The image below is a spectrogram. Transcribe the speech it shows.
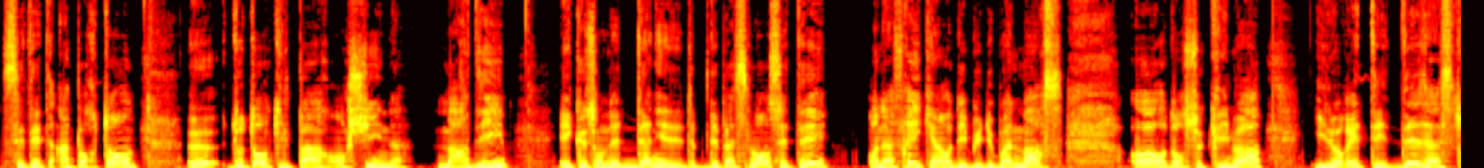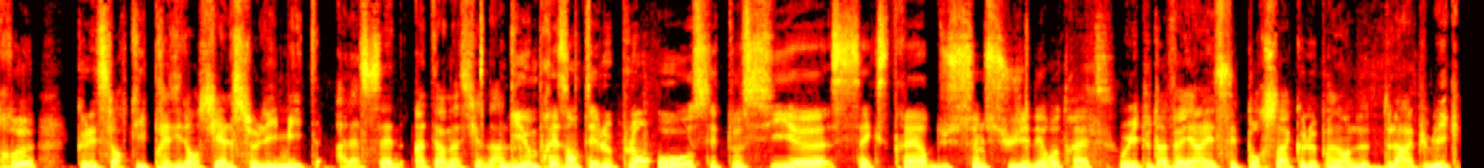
c'était important, euh, d'autant qu'il part en Chine mardi et que son dernier déplacement, c'était en Afrique, hein, au début du mois de mars. Or, dans ce climat, il aurait été désastreux que les sorties présidentielles se limitent à la scène internationale. Guillaume, présenter le plan haut, c'est aussi euh, s'extraire du seul sujet des retraites. Oui, tout à fait. Hein, et c'est pour ça que le président de la République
